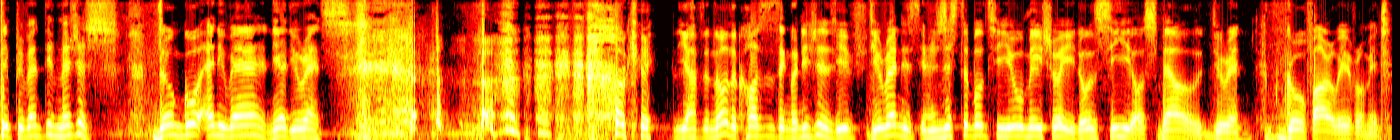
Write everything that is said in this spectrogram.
take preventive measures. Don't go anywhere near durians. okay. You have to know the causes and conditions. If durian is irresistible to you, make sure you don't see or smell durian. Go far away from it.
